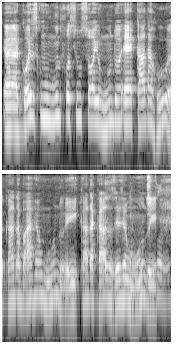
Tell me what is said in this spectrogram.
é, coisas como o mundo fosse um só, e o mundo é cada rua, cada bairro é um mundo, e cada casa às vezes é um É mundo, múltiplo, e né?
